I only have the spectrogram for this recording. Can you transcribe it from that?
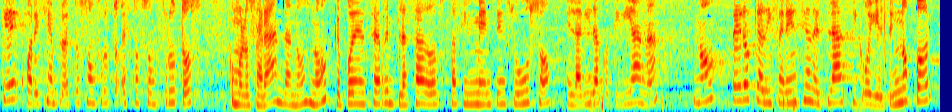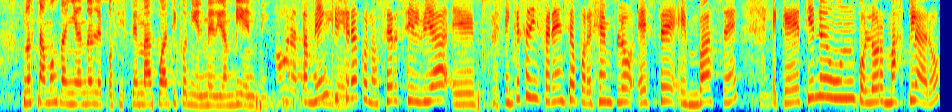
que, por ejemplo, estos son frutos, estos son frutos como los arándanos, ¿no? Que pueden ser reemplazados fácilmente en su uso en la vida cotidiana, ¿no? Pero que a diferencia del plástico y el tecnopor, no estamos dañando el ecosistema acuático ni el medio ambiente. Ahora, también quisiera conocer, Silvia, eh, ¿en qué se diferencia, por ejemplo, este envase eh, que tiene un color más claro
